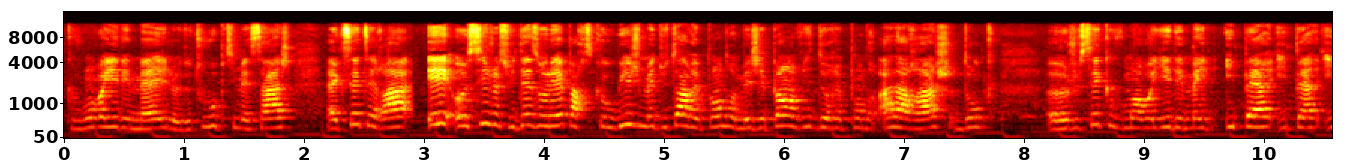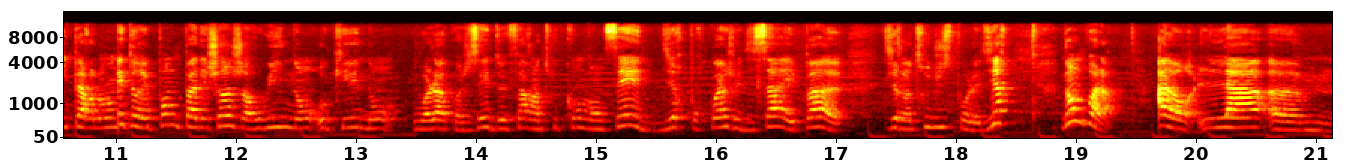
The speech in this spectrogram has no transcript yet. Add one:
que vous m'envoyez des mails, de tous vos petits messages, etc. Et aussi je suis désolée parce que oui, je mets du temps à répondre, mais j'ai pas envie de répondre à l'arrache. Donc euh, je sais que vous m'envoyez des mails hyper, hyper, hyper longs et de répondre pas des choses genre oui, non, ok, non, voilà quoi. J'essaie de faire un truc condensé et de dire pourquoi je dis ça et pas euh, dire un truc juste pour le dire. Donc voilà. Alors là... Euh,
